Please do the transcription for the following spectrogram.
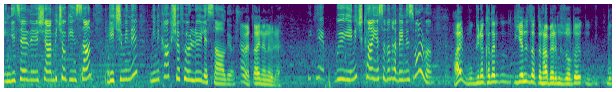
İngiltere'de yaşayan birçok insan geçimini minikap şoförlüğüyle sağlıyor. Evet aynen öyle. Peki bu yeni çıkan yasadan haberiniz var mı? Hayır bugüne kadar yeni zaten haberimiz oldu. Bu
